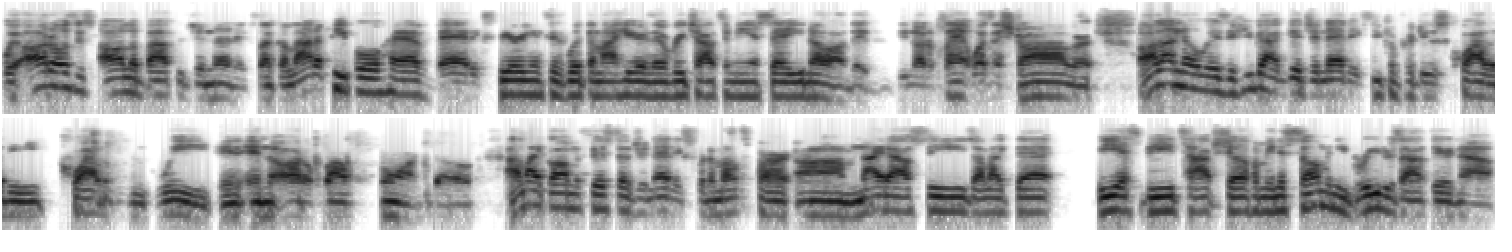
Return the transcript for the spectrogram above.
With autos, it's all about the genetics. Like a lot of people have bad experiences with them. I hear they'll reach out to me and say, you know, that you know the plant wasn't strong, or all I know is if you got good genetics, you can produce quality quality weed in, in the autoflower form. So I like all Mephisto genetics for the most part. Um, Night Owl seeds, I like that. BSB, Top Shelf. I mean, there's so many breeders out there now.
